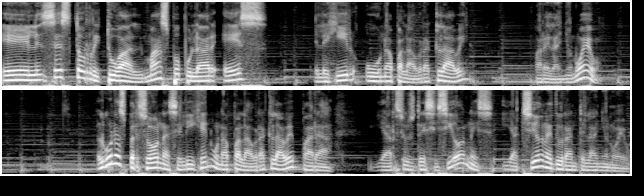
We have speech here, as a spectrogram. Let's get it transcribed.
El sexto ritual más popular es elegir una palabra clave para el año nuevo. Algunas personas eligen una palabra clave para guiar sus decisiones y acciones durante el año nuevo.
